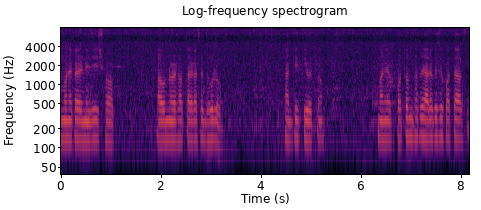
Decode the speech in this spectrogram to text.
মনে করে নিজেই সব। আর অন্যরা সব তার কাছে ধুলো। আর দ্বিতীয়ত মানে প্রথম ধাপে আরও কিছু কথা আছে।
